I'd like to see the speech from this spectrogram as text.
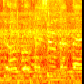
left your broken shoes and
